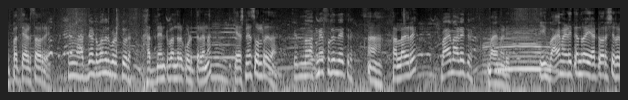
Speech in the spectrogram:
ಇಪ್ಪತ್ತೆರಡು ಸಾವಿರ ರೀ. ಹ್ಞೂ ಹದಿನೆಂಟು ಬಂದ್ರೆ ಬಿಡ್ತೀವಿ ರೀ ಹದಿನೆಂಟು ಬಂದ್ರೆ ಕೊಡ್ತೀರೇನ ಎಷ್ಟನೇ ಸೋಲ್ ರೀ ಇದು? ಇದು ನಾಲ್ಕನೇ ಸೂಲಿಂದ ಐತ್ರಿ. ಹಾಂ ಅಲ್ಲಾಗ್ರಿ ಬಾಯ್ ಮಾಡೈತ್ರಿ. ಬಾಯ್ ಮಾಡಿ. ಈಗ ಬಾಯ್ ಮಾಡೈತೆ ಅಂದ್ರೆ ಎಷ್ಟು ವರ್ಷ ರೀ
